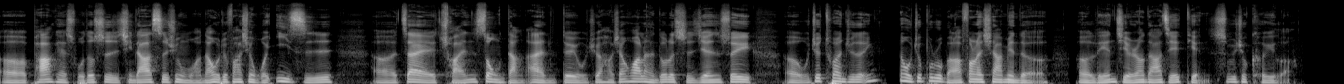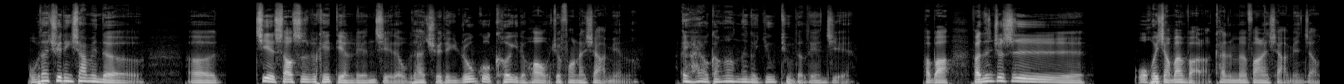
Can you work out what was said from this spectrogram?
呃，Podcast 我都是请大家私信我，然后我就发现我一直呃在传送档案，对，我觉得好像花了很多的时间，所以呃我就突然觉得，诶，那我就不如把它放在下面的呃连接，让大家直接点，是不是就可以了？我不太确定下面的呃介绍是不是可以点连接的，我不太确定。如果可以的话，我就放在下面了。诶，还有刚刚那个 YouTube 的连接，好吧，反正就是我会想办法了，看能不能放在下面这样。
